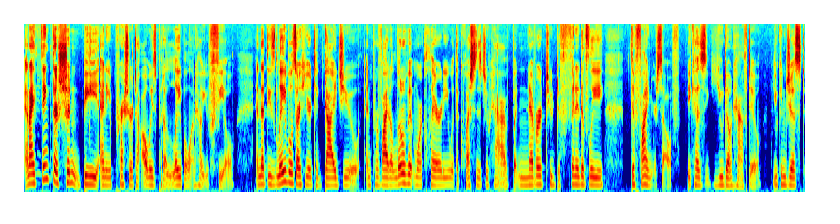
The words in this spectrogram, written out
And I think there shouldn't be any pressure to always put a label on how you feel. And that these labels are here to guide you and provide a little bit more clarity with the questions that you have, but never to definitively define yourself because you don't have to. You can just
